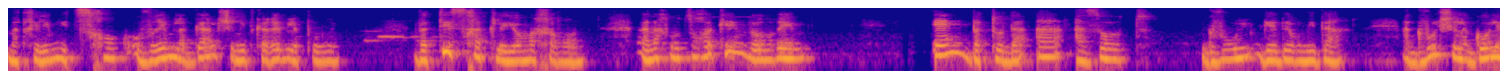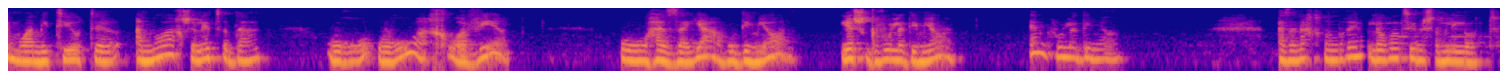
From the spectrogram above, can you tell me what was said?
מתחילים לצחוק, עוברים לגל שמתקרב לפורים. ותשחק ליום אחרון. אנחנו צוחקים ואומרים, אין בתודעה הזאת גבול, גדר ומידה. הגבול של הגולם הוא אמיתי יותר. המוח של עץ הדת הוא, הוא רוח, הוא אוויר, הוא הזיה, הוא דמיון. יש גבול לדמיון? אין גבול לדמיון. אז אנחנו אומרים, לא רוצים שם להיות.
